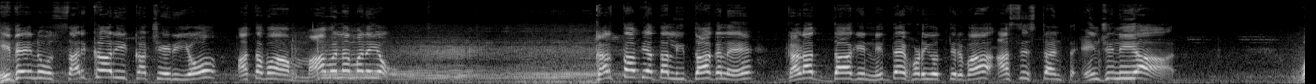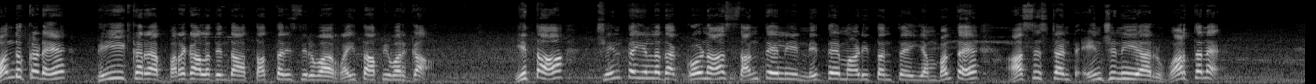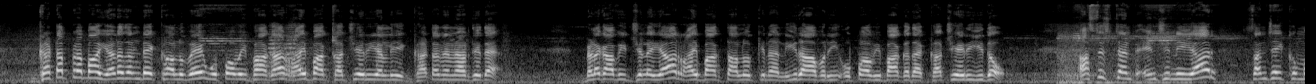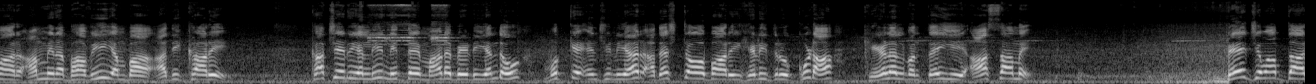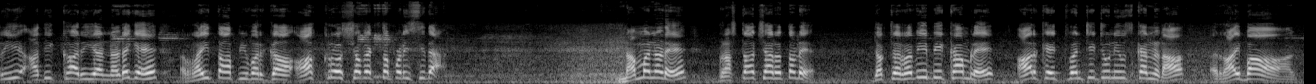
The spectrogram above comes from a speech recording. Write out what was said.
ಇದೇನು ಸರ್ಕಾರಿ ಕಚೇರಿಯೋ ಅಥವಾ ಮಾವನ ಮನೆಯೋ? ಕರ್ತವ್ಯದಲ್ಲಿದ್ದಾಗಲೇ ಗಡದ್ದಾಗಿ ನಿದ್ದೆ ಹೊಡೆಯುತ್ತಿರುವ ಅಸಿಸ್ಟೆಂಟ್ ಇಂಜಿನಿಯರ್. ಒಂದು ಕಡೆ ಭೀಕರ ಬರಗಾಲದಿಂದ ತತ್ತರಿಸಿರುವ ರೈತಾಪಿ ವರ್ಗ. ಇತ್ತ ಚಿಂತೆಯಿಲ್ಲದ ಕೋಣ ಸಂತೆಯಲ್ಲಿ ನಿದ್ದೆ ಮಾಡಿತಂತೆ ಎಂಬಂತೆ ಅಸಿಸ್ಟೆಂಟ್ ಇಂಜಿನಿಯರ್ ವರ್ತನೆ. ಘಟಪ್ರಭಾ ಎಡದಂಡೆ ಕಾಲುವೆ ಉಪವಿಭಾಗ ರಾಯ್ಬಾಗ್ ಕಚೇರಿಯಲ್ಲಿ ಘಟನೆ ನಡೆದಿದೆ. ಬೆಳಗಾವಿ ಜಿಲ್ಲೆಯ ರಾಯ್ಬಾಗ್ ತಾಲೂಕಿನ ನೀರಾವರಿ ಉಪವಿಭಾಗದ ಕಚೇರಿ ಇದು. ಅಸಿಸ್ಟೆಂಟ್ ಇಂಜಿನಿಯರ್ ಸಂಜಯ್ ಕುಮಾರ್ ಅಮ್ಮಿನಭಾವಿ ಎಂಬ ಅಧಿಕಾರಿ. ಕಚೇರಿಯಲ್ಲಿ ನಿದ್ದೆ ಮಾಡಬೇಡಿ ಎಂದು ಮುಖ್ಯ ಇಂಜಿನಿಯರ್ ಅದೆಷ್ಟೋ ಬಾರಿ ಹೇಳಿದರೂ ಕೂಡ ಕೇಳಲ್ವಂತೆ ಈ ಆಸಾಮೆ. ಬೇಜವಾಬ್ದಾರಿ ಅಧಿಕಾರಿಯ ನಡೆಗೆ ರೈತಾಪಿ ವರ್ಗ ಆಕ್ರೋಶ ವ್ಯಕ್ತಪಡಿಸಿದೆ. ನಮ್ಮ ನಡೆ ಭ್ರಷ್ಟಾಚಾರ ತಡೆ. Doctor Ravi B Kamble, R K twenty two news Kannada, Raibag.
